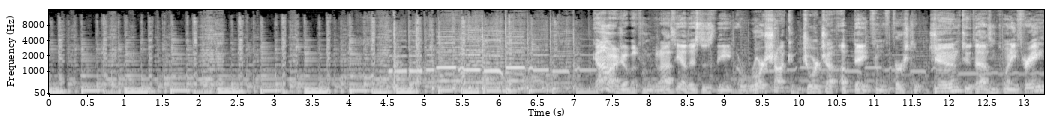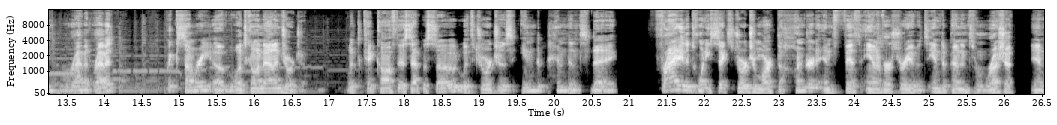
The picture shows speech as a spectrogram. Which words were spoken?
From. This is the Rorshok, Georgia update from the 1st of June, 2023. Rabbit, rabbit. Quick summary of what's going down in Georgia. Let's kick off this episode with Georgia's Independence Day. Friday, the 26th, Georgia marked the 105th anniversary of its independence from Russia in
